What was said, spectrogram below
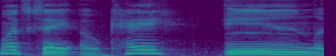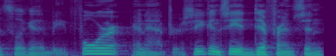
let's say okay. And let's look at it before and after. So you can see a difference and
